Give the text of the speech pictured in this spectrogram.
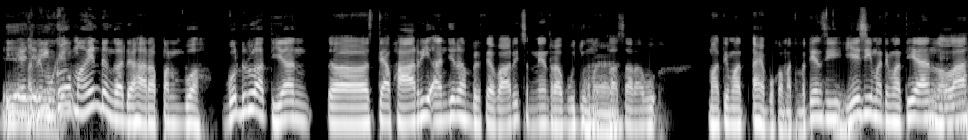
Iya, Tapi jadi mungkin- gue main udah gak ada harapan buah. Gue dulu latihan eh, setiap hari, anjir hampir setiap hari, Senin, Rabu, Jumat. Selasa, Rabu. Mati-mati, eh bukan mati-matian sih, iya sih mati-matian, Hmm. lelah.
